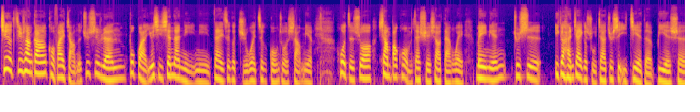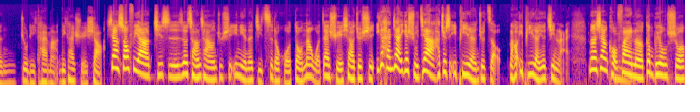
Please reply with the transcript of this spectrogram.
其实就像刚刚 Kofai 讲的，就是人不管，尤其现在你你在这个职位这个工作上面，或者说像包括我们在学校单位，每年就是。一个寒假，一个暑假，就是一届的毕业生就离开嘛，离开学校。像 Sophia，其实就常常就是一年的几次的活动。那我在学校就是一个寒假，一个暑假，他就是一批人就走，然后一批人又进来。那像 Kofai 呢，更不用说，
